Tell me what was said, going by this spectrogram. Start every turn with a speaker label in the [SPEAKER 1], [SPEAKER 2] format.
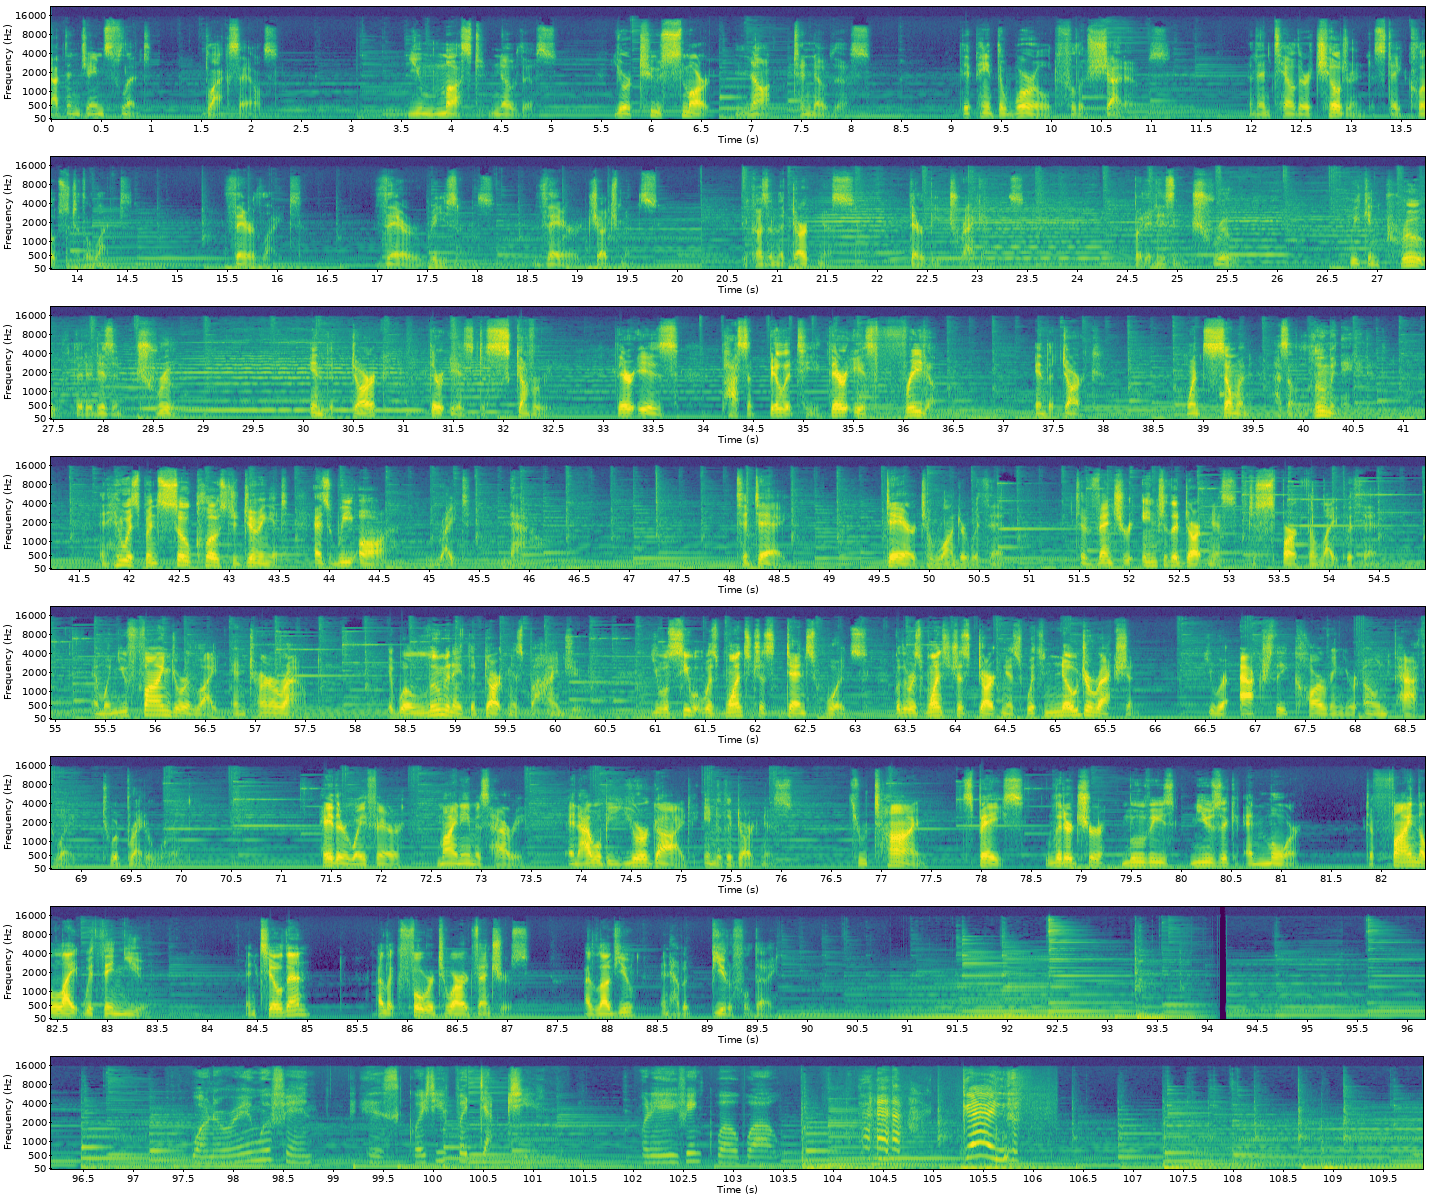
[SPEAKER 1] Captain James Flint, Black Sails. You must know this. You're too smart not to know this. They paint the world full of shadows, and then tell their children to stay close to the light. Their light, their reasons, their judgments. Because in the darkness, there be dragons. But it isn't true. We can prove that it isn't true. In the dark, there is discovery. There is possibility. There is freedom. In the dark, once someone has illuminated it. And who has been so close to doing it as we are right now? Today, dare to wander within, to venture into the darkness to spark the light within. And when you find your light and turn around, it will illuminate the darkness behind you. You will see what was once just dense woods, where there was once just darkness with no direction. You are actually carving your own pathway to a brighter world. Hey there, Wayfarer. My name is Harry, and I will be your guide into the darkness. Through time, space, literature, movies, music, and more, to find the light within you. Until then, I look forward to our adventures. I love you and have a beautiful day.
[SPEAKER 2] Wandering Within is Squishy Production. What do you think, Bobo? Good!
